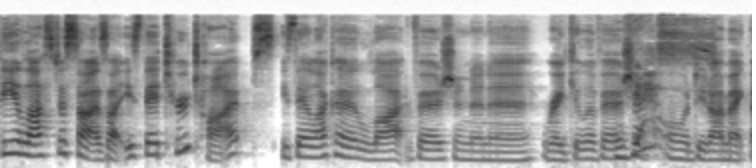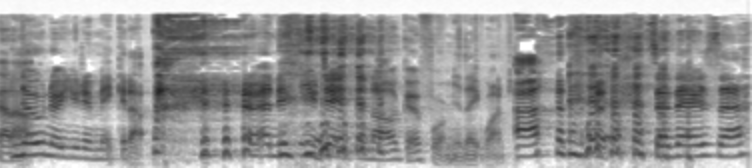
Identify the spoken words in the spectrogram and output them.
The elasticizer, is there two types? Is there like a light version and a regular version? Yes. Or did I make that up? No, no, you didn't make it up. and if you did, then I'll go formulate one. Uh, so there's a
